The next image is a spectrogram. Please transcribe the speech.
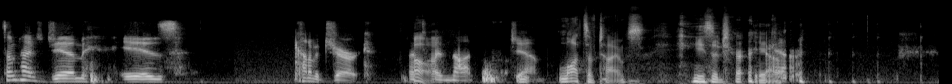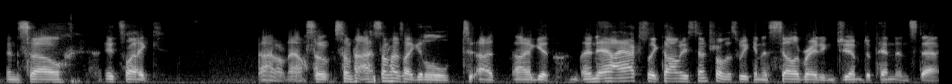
sometimes Jim is kind of a jerk. That's Oh. why I'm not Jim. Lots of times, he's a jerk. Yeah. And so it's like I don't know. So sometimes sometimes I get a little t- uh, I get and I actually Comedy Central this weekend is celebrating Jim Dependence Day.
